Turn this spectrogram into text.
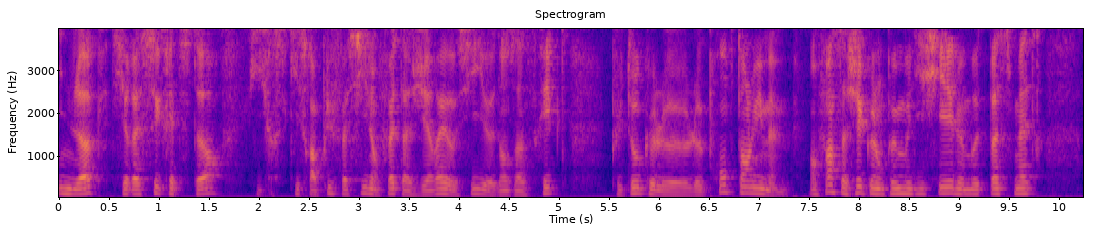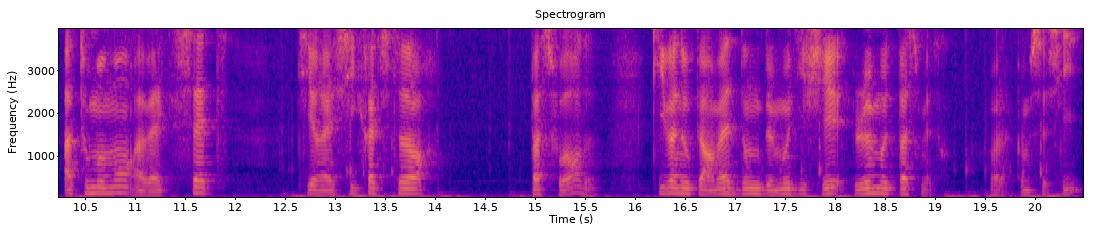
inlock-secret store qui sera plus facile en fait à gérer aussi euh, dans un script plutôt que le, prompt en lui-même. Enfin, sachez que l'on peut modifier le mot de passe maître à tout moment avec set-secret store password qui va nous permettre donc de modifier le mot de passe maître. Voilà, comme ceci.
